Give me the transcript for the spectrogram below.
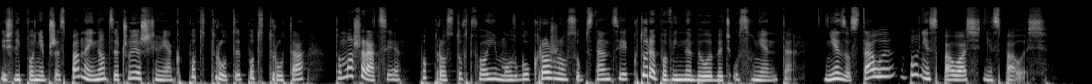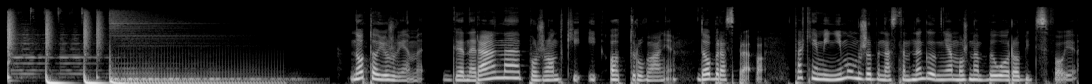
Jeśli po nieprzespanej nocy czujesz się jak podtruty, podtruta, to masz rację. Po prostu w twoim mózgu krążą substancje, które powinny były być usunięte. Nie zostały, bo nie spałaś, nie spałeś. No to już wiemy. Generalne porządki i odtruwanie. Dobra sprawa. Takie minimum, żeby następnego dnia można było robić swoje.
